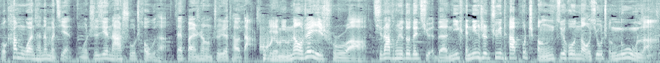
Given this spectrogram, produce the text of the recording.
我看不惯他那么贱，我直接拿书抽他，在班上追着他打。哎呀，你闹这一出啊，其他同学都得觉得你肯定是追他不成，最后恼羞成怒了。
